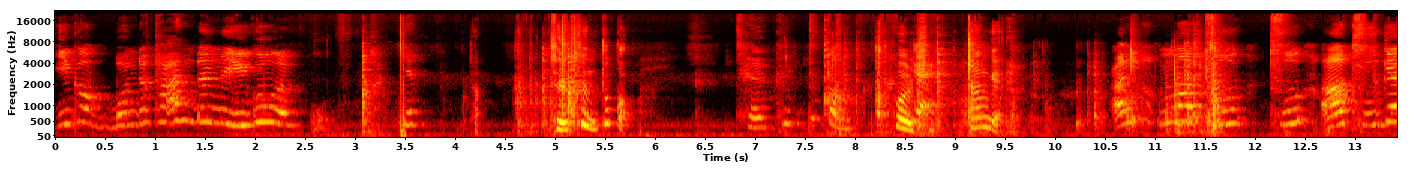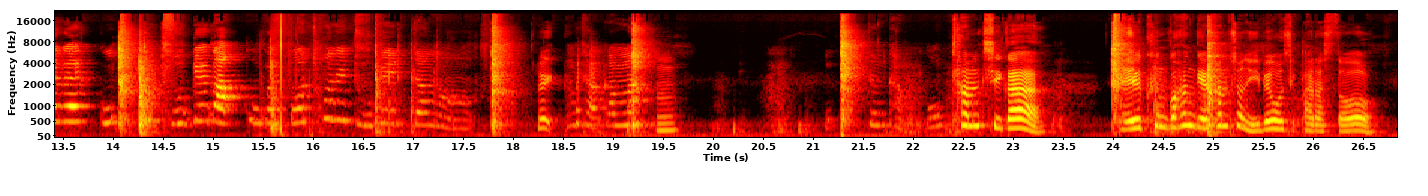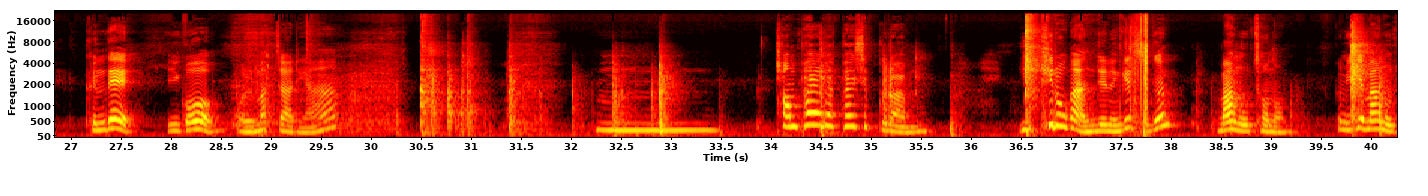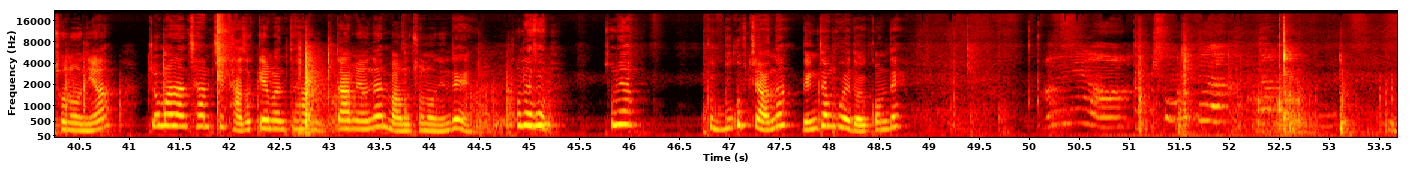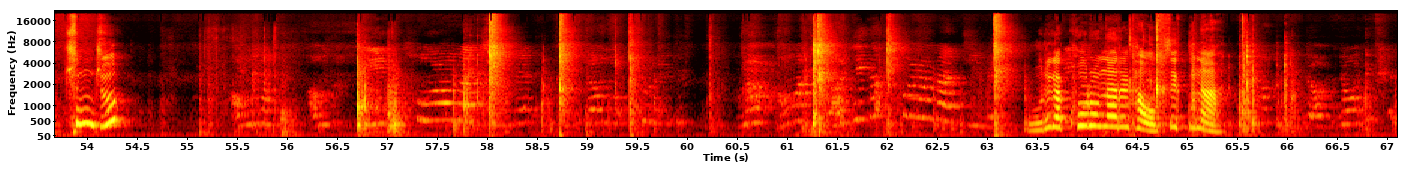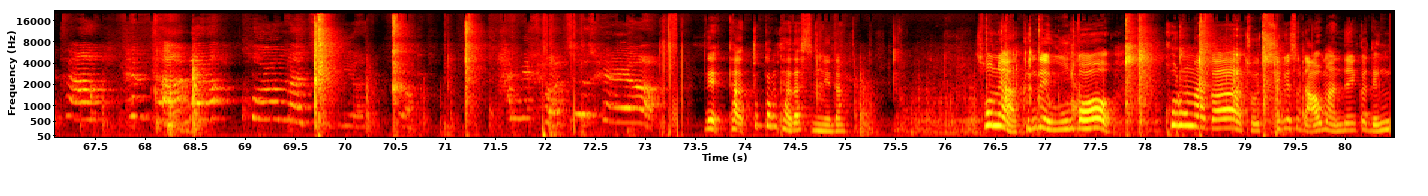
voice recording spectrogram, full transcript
이거 먼저 타는데 이거 같이 제일 큰 뚜껑. 제일 큰 뚜껑. 옳지. 한 개. 아니 엄마 두두아 두 개 갖고 두 개 갖고 갖고 손에 두 개 있잖아. 여기. 엄마 잠깐만 응. 이거 좀 갖고. 참치가 제일 큰 거 한 개에 3,200원씩 팔았어. 근데 이거 얼마짜리야? 음, 1,880g. 2kg가 안 되는 게 지금 15,000원. 그럼 이게 15,000원이야? 조만한 참치 5개만 따, 따면은 15,000원인데 손에서 소냐 그 무겁지 않아? 냉장고에 넣을 건데? 충주? 엄마, 엄마, 이 코로나 집에 갖다 놓고 이게- 엄마, 엄마, 여기가 코로나 집에. 우리가 코로나를 다 없앴구나. 네, 다 뚜껑 닫았습니다. 선우야, 근데 우거 코로나가 저 집에서 나오면 안 되니까 냉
